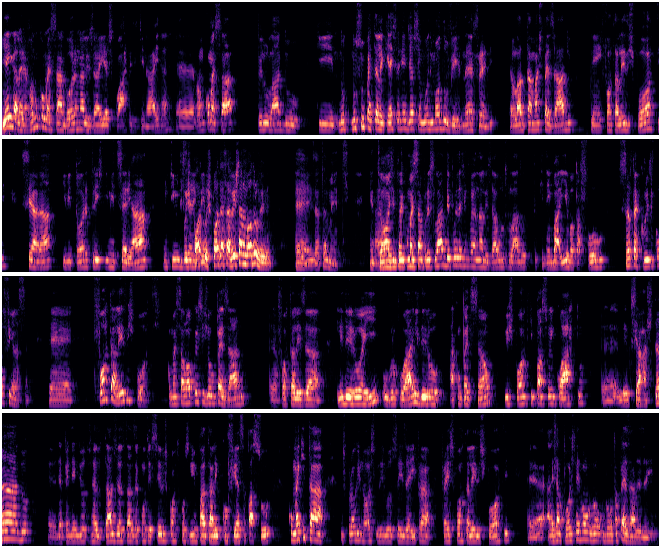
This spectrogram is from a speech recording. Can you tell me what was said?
E aí, galera, vamos começar agora a analisar aí as quartas de finais, né? É, vamos começar pelo lado que no, no Super Telecast a gente já chamou de módulo verde, né, Fred? É o lado que tá mais pesado. Tem Fortaleza Esporte, Ceará e Vitória, três times de Série A, um time de O Série Sport, B. o Sport dessa vez tá no módulo verde. É, exatamente. Então a gente vai começar por esse lado, depois a gente vai analisar o outro lado que tem Bahia, Botafogo, Santa Cruz e Confiança. É, Fortaleza Esporte. Começar logo com esse jogo pesado. É, Fortaleza liderou aí o grupo A, liderou a competição, e o Esporte que passou em quarto, é, meio que se arrastando, é, dependendo de outros resultados, os resultados aconteceram, o Esporte conseguiu empatar ali, confiança passou. Como é que tá os prognósticos de vocês aí para esse Fortaleza Esporte? É, as apostas vão estar vão, vão tá pesadas aí, né?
